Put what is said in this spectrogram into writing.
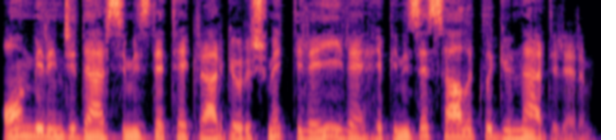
11. dersimizde tekrar görüşmek dileğiyle hepinize sağlıklı günler dilerim.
